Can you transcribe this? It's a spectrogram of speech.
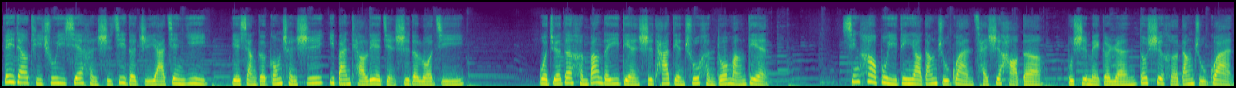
飞雕提出一些很实际的职涯建议，也想个工程师一般条列检视的逻辑。我觉得很棒的一点是他点出很多盲点。星号不一定要当主管才是好的，不是每个人都适合当主管，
